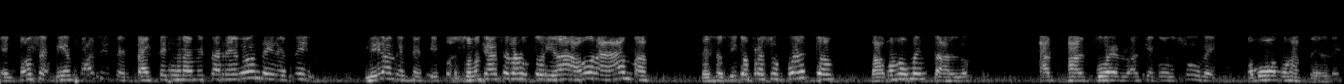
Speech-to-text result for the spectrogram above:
Entonces, bien fácil sentarte en una mesa redonda y decir, mira, necesito, eso es lo que hacen las autoridades ahora, ambas, necesito presupuesto, vamos a aumentarlo al, al pueblo, al que consume, ¿cómo vamos a hacerle?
